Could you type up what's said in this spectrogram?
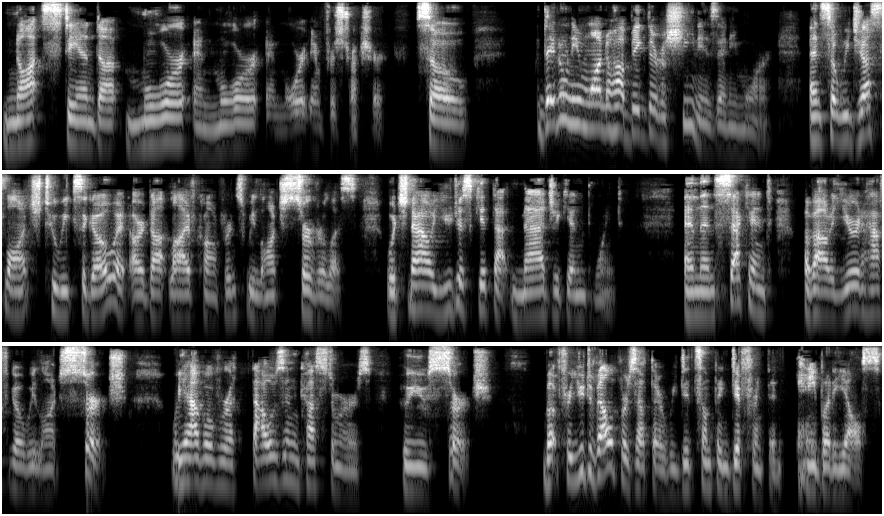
not stand up more and more and more infrastructure. So they don't even want to know how big their machine is anymore. And so we just launched two weeks ago at our .live conference, we launched serverless, which now you just get that magic endpoint. And then second, about a year and a half ago, we launched search. We have over a thousand customers who use search. But for you developers out there, we did something different than anybody else.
